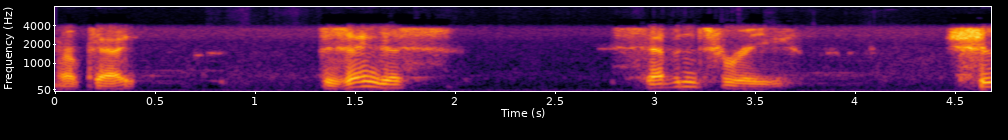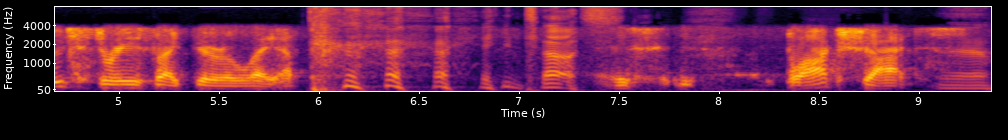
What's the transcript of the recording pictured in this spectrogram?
Okay, Porzingis, seven three, shoots threes like they're a layup. he does. He's block shots. Yeah.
